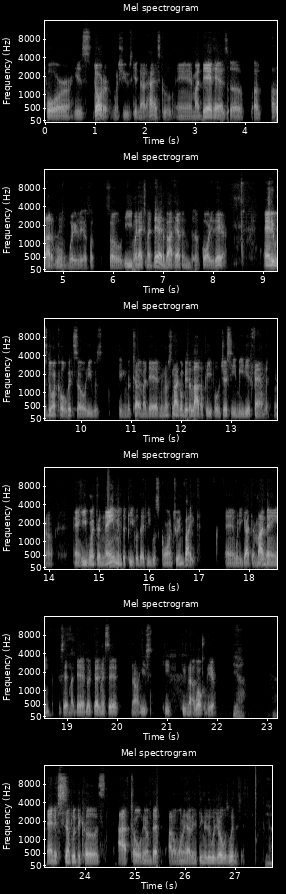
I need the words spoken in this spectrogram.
for his daughter when she was getting out of high school, and my dad has a a, a lot of room where he lives, so he went and asked my dad about having the party there, and it was during COVID, so he was you know telling my dad, you know, it's not going to be a lot of people, just immediate family, you know, and he went to naming the people that he was going to invite, and when he got to my name, he said, my dad looked at him and said, no, he's he he's not welcome here. Yeah. And it's simply because I've told him that I don't want to have anything to do with Jehovah's Witnesses. Yeah.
